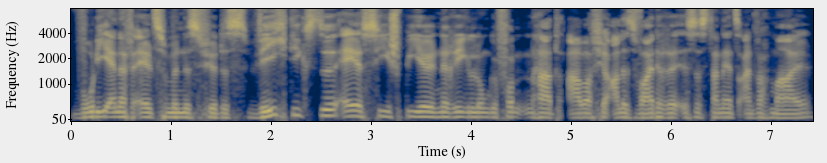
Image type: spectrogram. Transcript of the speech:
wo die NFL zumindest für das wichtigste AFC-Spiel eine Regelung gefunden hat, aber für alles weitere ist es dann jetzt einfach mal,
